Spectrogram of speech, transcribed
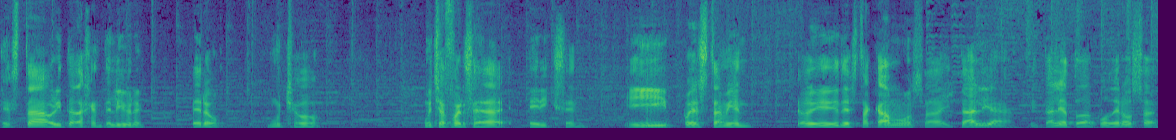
está ahorita de gente libre. Pero mucho, mucha fuerza Eriksen. Y pues también eh, destacamos a Italia, Italia toda poderosa,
